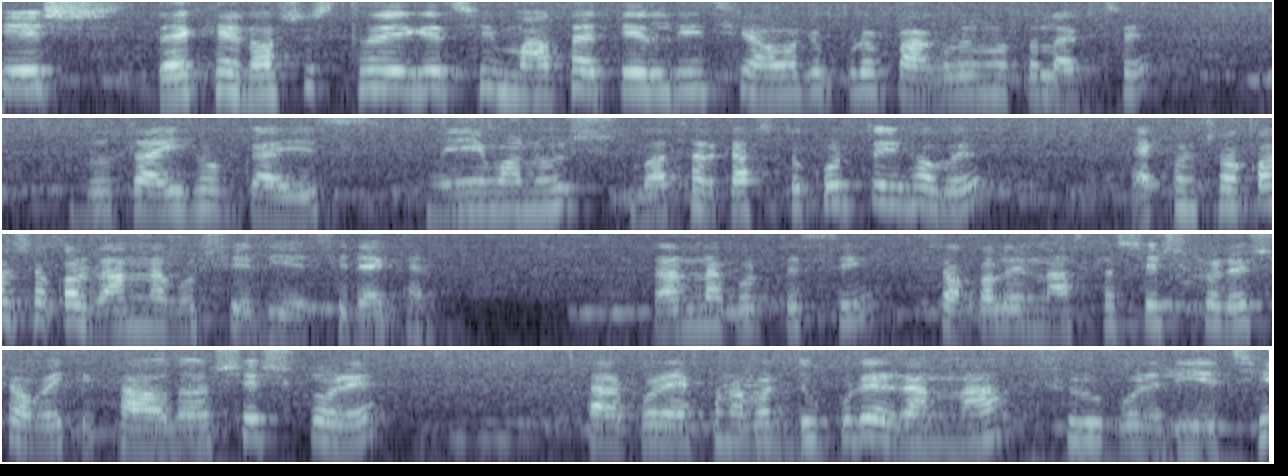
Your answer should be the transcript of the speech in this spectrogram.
শেষ, দেখেন অসুস্থ হয়ে গেছি, মাথায় তেল দিয়েছি, আমাকে পুরো পাগলের মতো লাগছে। তো যাই হোক গাইস মেয়ে মানুষ বাছার কাজ তো করতেই হবে। এখন সকাল সকাল রান্না বসিয়ে দিয়েছি দেখেন। রান্না করতেছি সকালের নাস্তা শেষ করে সবাইকে খাওয়া দাওয়া শেষ করে তারপরে এখন আবার দুপুরের রান্না শুরু করে দিয়েছি।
